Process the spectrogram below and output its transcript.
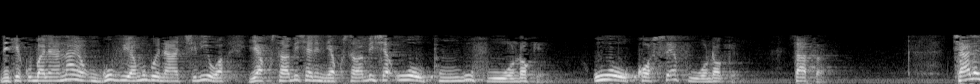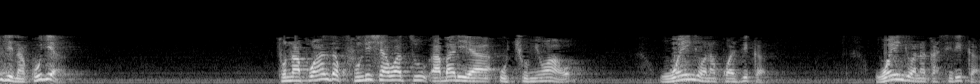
Nikikubaliana nayo nguvu ya mungu inaachiliwa ya kusababisha nini? Ya kusababisha huo upungufu uondoke huo ukosefu uondoke. Sasa challenge inakuja. Tunapoanza kufundisha watu habari ya uchumi wao wengi wanakwazika wengi wanakasirika.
